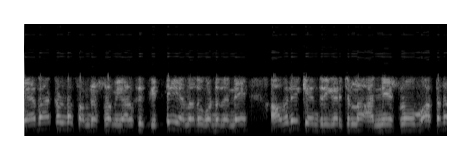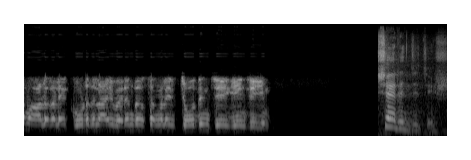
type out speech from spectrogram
നേതാക്കളുടെ സംരക്ഷണം ഇയാൾക്ക് കിട്ടി എന്നതുകൊണ്ട് തന്നെ അവരെ കേന്ദ്രീകരിച്ചുള്ള അന്വേഷണവും അത്തരം ആളുകളെ കൂടുതലായി വരും ദിവസങ്ങളിൽ ചോദ്യം ചെയ്യുകയും ചെയ്യും. ശരി ജിജീഷ്.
